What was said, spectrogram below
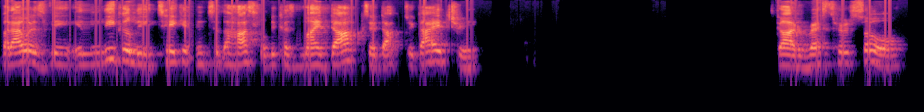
but I was being illegally taken to the hospital because my doctor, Dr. Gayatri, God rest her soul,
